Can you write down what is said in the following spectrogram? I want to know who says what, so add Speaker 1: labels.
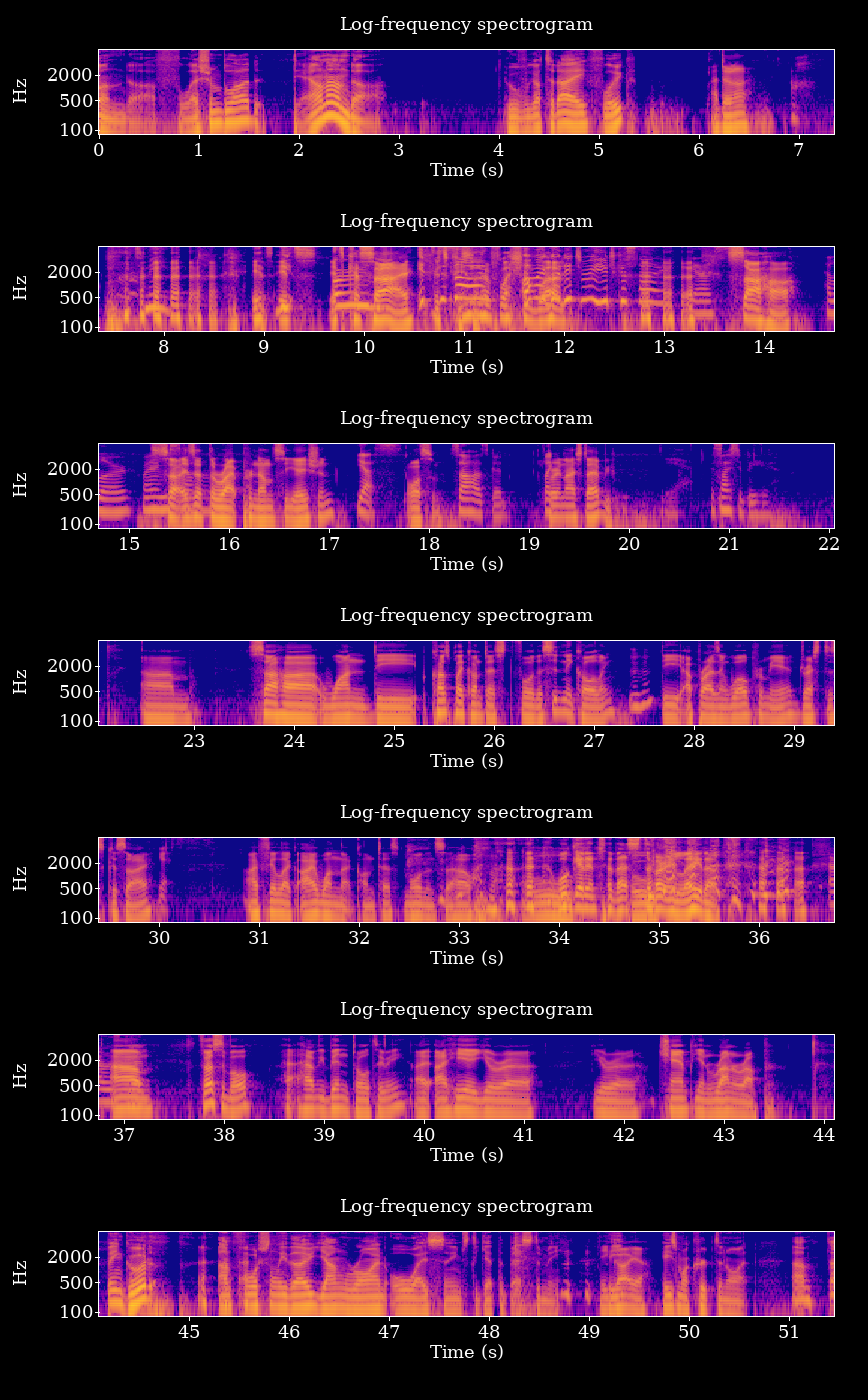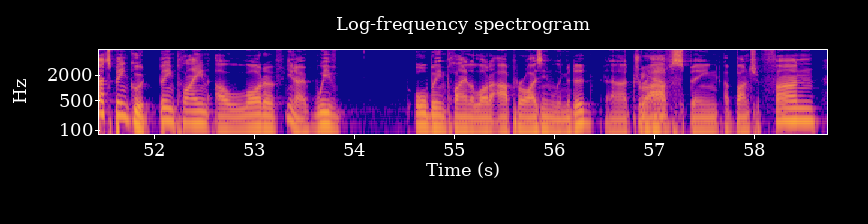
Speaker 1: are Funder. Flesh and blood down under. Who have we got today? Fluke.
Speaker 2: I don't know.
Speaker 3: It's me.
Speaker 2: It's
Speaker 3: The
Speaker 2: it's it's Kassai.
Speaker 3: It's
Speaker 2: it's
Speaker 3: Kassai.
Speaker 2: Flesh
Speaker 3: oh my
Speaker 2: blood.
Speaker 3: god, it's me. It's Kassai. yes.
Speaker 2: Sahar.
Speaker 3: Hello. My name is
Speaker 2: So
Speaker 3: Sahar.
Speaker 2: is that the right pronunciation?
Speaker 3: Yes.
Speaker 2: Awesome.
Speaker 3: Sahar's good. Like,
Speaker 2: Very nice to have you.
Speaker 3: yeah. It's nice to be here.
Speaker 2: Um, Sahar won the cosplay contest for the Sydney Calling,
Speaker 3: Mm-hmm.
Speaker 2: the Uprising world premiere, dressed as Kassai.
Speaker 3: Yes.
Speaker 2: I feel like I won that contest more than Sahar. won. We'll get into that
Speaker 1: Ooh.
Speaker 2: story later.
Speaker 3: That was
Speaker 2: Um, first of all, ha- have you been told to me? I, I hear you're a you're a champion runner-up.
Speaker 1: Been good. Unfortunately, though, young Ryan always seems to get the best of me.
Speaker 2: He, got you.
Speaker 1: He's my kryptonite. Um, that's been good. Been playing a lot of, you know, we've all been playing a lot of Uprising Limited. Uh, drafts been a bunch of fun.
